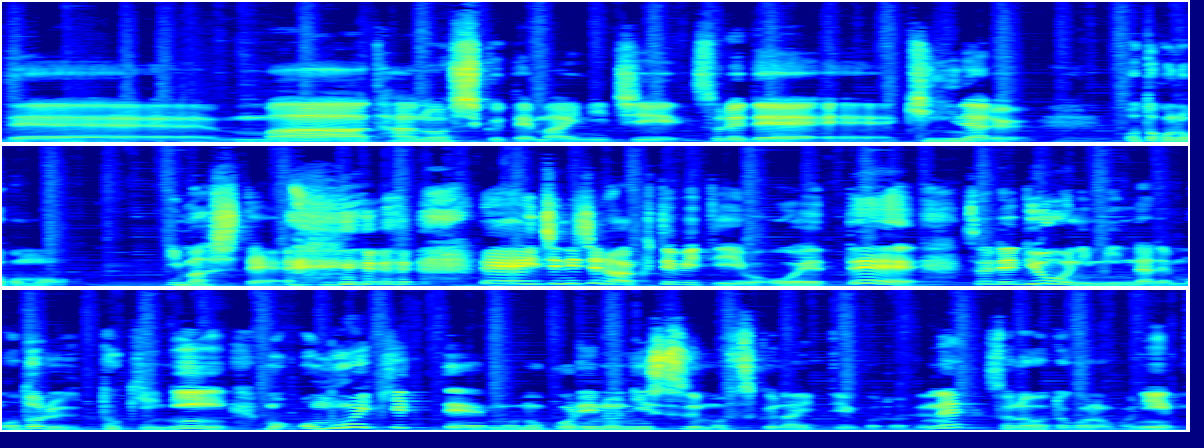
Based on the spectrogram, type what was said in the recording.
で、まあ、楽しくて毎日、それで、えー、気になる男の子もいまして で、一日のアクティビティを終えて、それで寮にみんなで戻る時に、もう思い切ってもう残りの日数も少ないっていうことでね、その男の子に、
